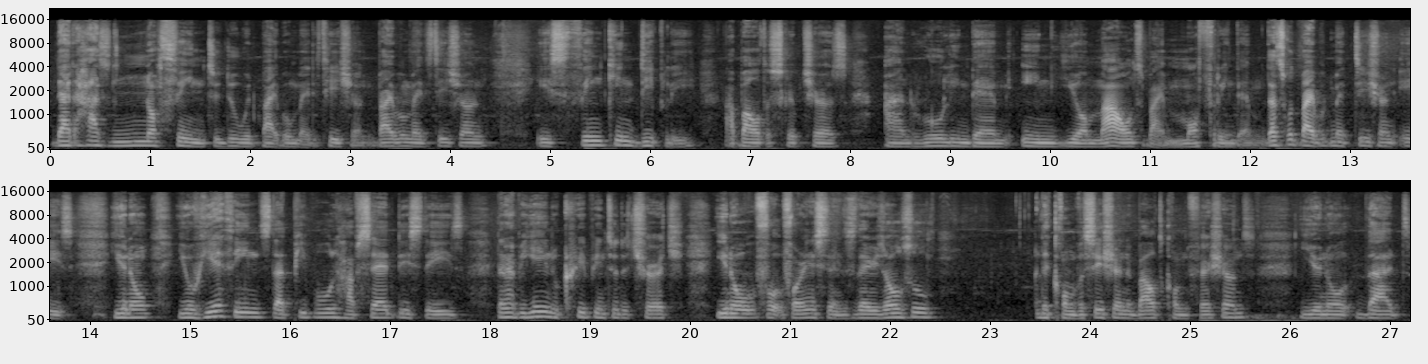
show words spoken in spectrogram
That has nothing to do with Bible meditation. Bible meditation is thinking deeply about the scriptures and rolling them in your mouth by muttering them. That's what Bible meditation is. You know, you hear things that people have said these days that are beginning to creep into the church. You know, for for instance, there is also the conversation about confessions, you know, that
